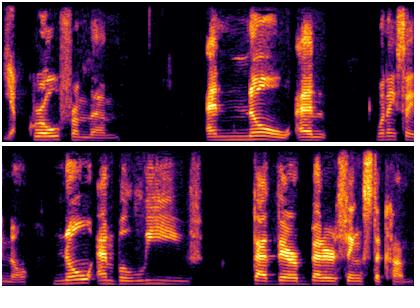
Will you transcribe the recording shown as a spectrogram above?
Yep. Grow from them. And know and when i say no know and believe that there are better things to come.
